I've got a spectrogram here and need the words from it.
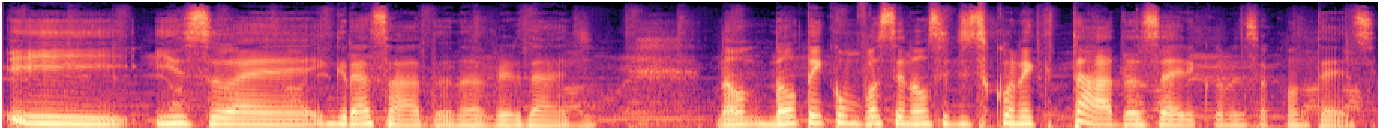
E isso é engraçado, na verdade. Não, não tem como você não se desconectar da série quando isso acontece.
